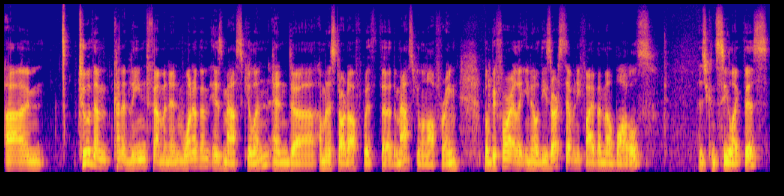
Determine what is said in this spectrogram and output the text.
um, two of them kind of lean feminine. One of them is masculine, and uh, I'm going to start off with the, the masculine offering. But before I let you know, these are 75 ml bottles, as you can see like this.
